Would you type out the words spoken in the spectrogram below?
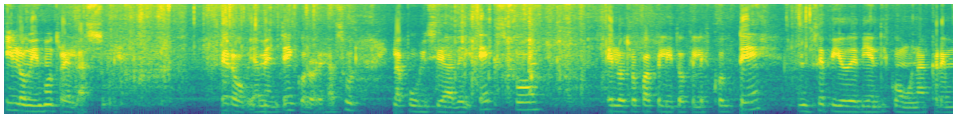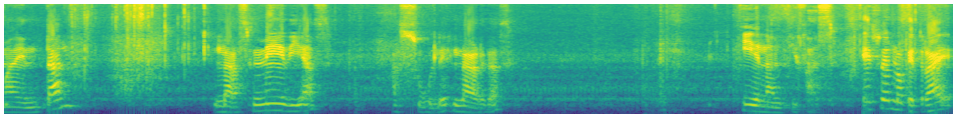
Y lo mismo trae el azul. Pero obviamente en colores azul. La publicidad del expo el otro papelito que les conté un cepillo de dientes con una crema dental las medias azules largas y el antifaz. Eso es lo que trae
